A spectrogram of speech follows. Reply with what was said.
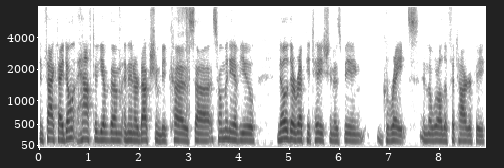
In fact, I don't have to give them an introduction because uh, so many of you know their reputation as being greats in the world of photography.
